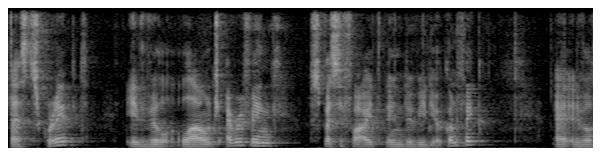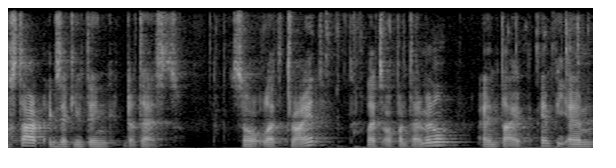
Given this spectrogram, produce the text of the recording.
test script it will launch everything specified in the wdio config and it will start executing the tests. So let's try it. Let's open terminal and type npm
